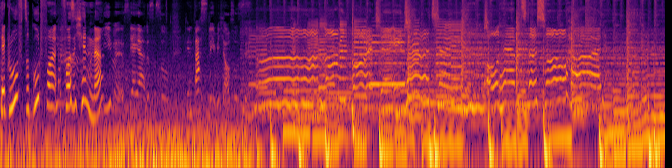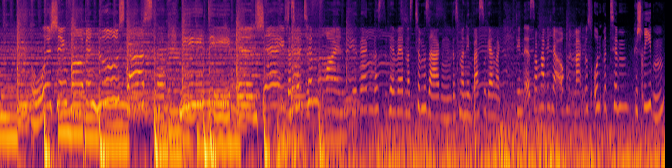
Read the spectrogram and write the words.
Der groovt so gut vor, ja, vor sich hin, ne? Ich liebe es. Ja, ja, das ist Bass liebe ich auch so sehr. Das wird Tim freuen. Wir werden das, wir werden das Tim sagen, dass man den Bass so gerne mag. Den äh, Song habe ich ja auch mit Magnus und mit Tim geschrieben.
